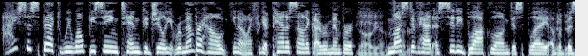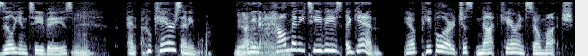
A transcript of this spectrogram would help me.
I suspect we won't be seeing 10 gajillion. Remember how, you know, I forget Panasonic, I remember, Oh, yeah. must have had a city block long display of They a did. Mm-hmm. bazillion TVs. And who cares anymore? yeah, I mean, know. how many TVs again? You know, people are just not caring so much.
